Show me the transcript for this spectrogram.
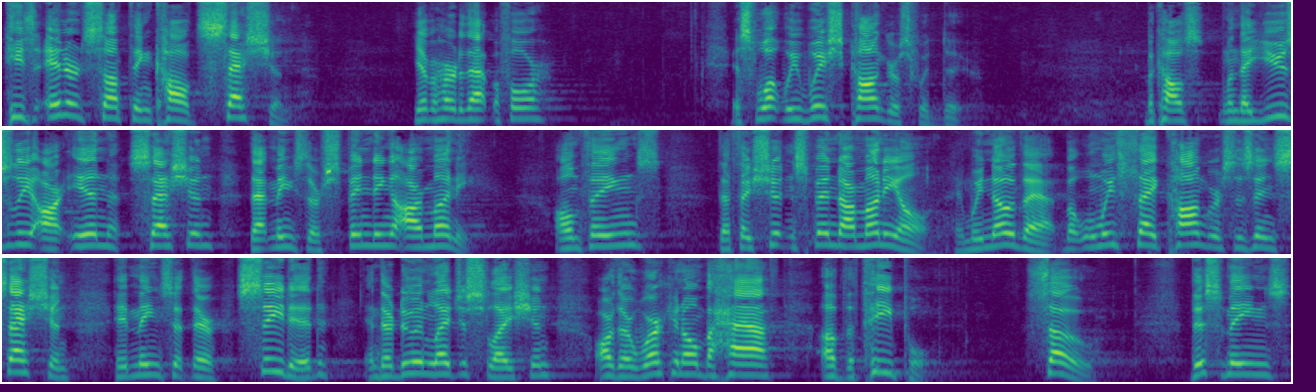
He's entered something called session. You ever heard of that before? It's what we wish Congress would do. Because when they usually are in session, that means they're spending our money on things that they shouldn't spend our money on. And we know that. But when we say Congress is in session, it means that they're seated and they're doing legislation or they're working on behalf of the people. So, this means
